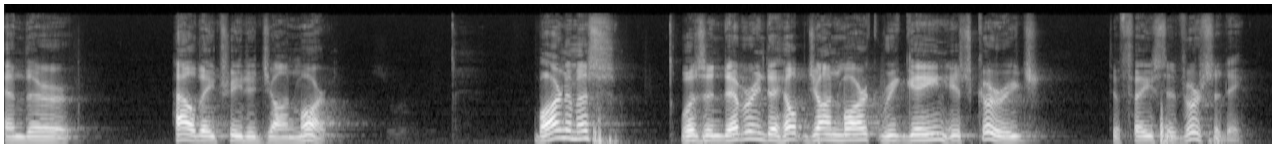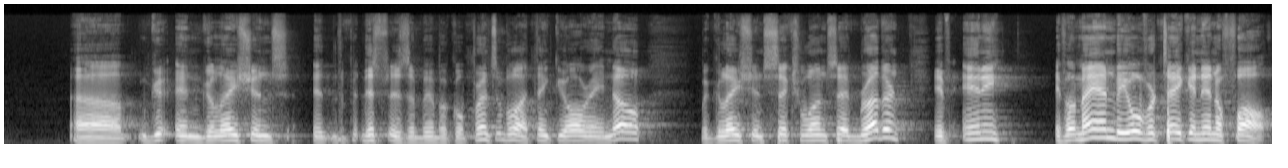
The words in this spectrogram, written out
and their how they treated John Mark. Barnabas was endeavoring to help John Mark regain his courage to face adversity. Uh, in Galatians, it, this is a biblical principle, I think you already know, but Galatians 6 1 said, Brethren, if any, if a man be overtaken in a fault,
